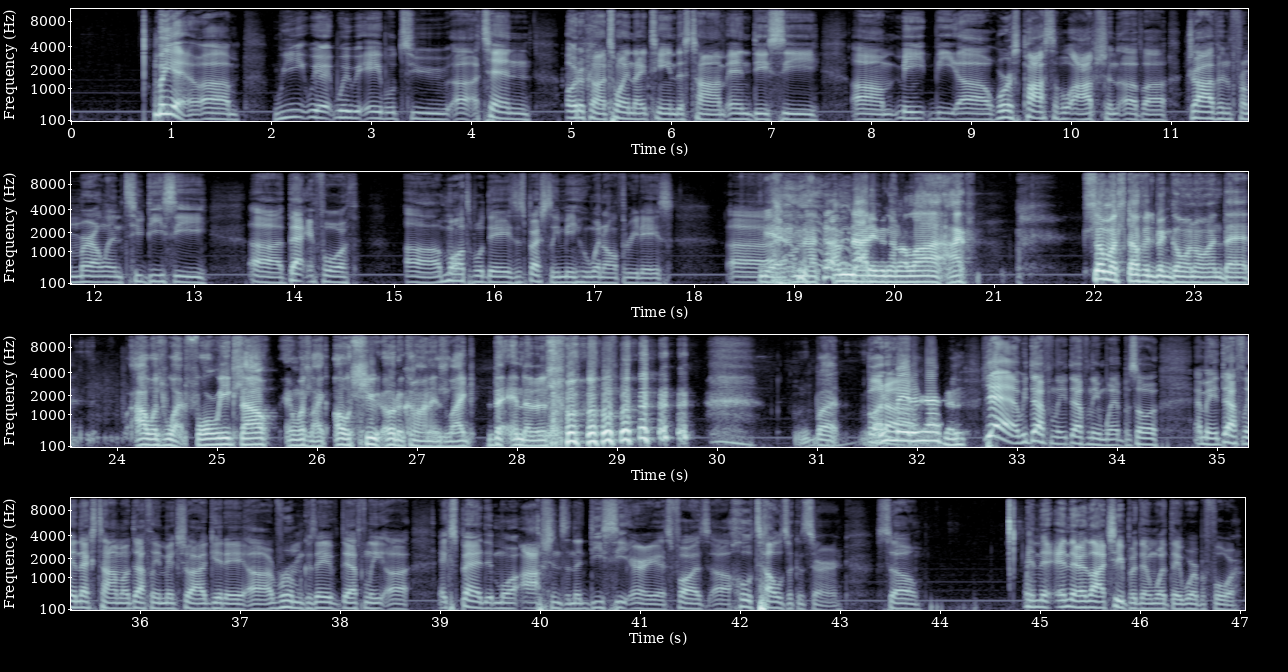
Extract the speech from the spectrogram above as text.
but yeah, um, we we we were able to uh, attend Otakon 2019 this time in DC. Um, meet the uh, worst possible option of uh, driving from Maryland to DC uh, back and forth uh, multiple days, especially me who went all three days. Uh, yeah, I'm not. I'm not even gonna lie. I so much stuff has been going on that I was what four weeks out and was like, oh shoot, Otakon is like the end of this. but but we uh, made it happen. Yeah, we definitely definitely went. But so I mean, definitely next time I'll definitely make sure I get a uh, room because they've definitely uh, expanded more options in the DC area as far as uh, hotels are concerned. So and they're, and they're a lot cheaper than what they were before.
